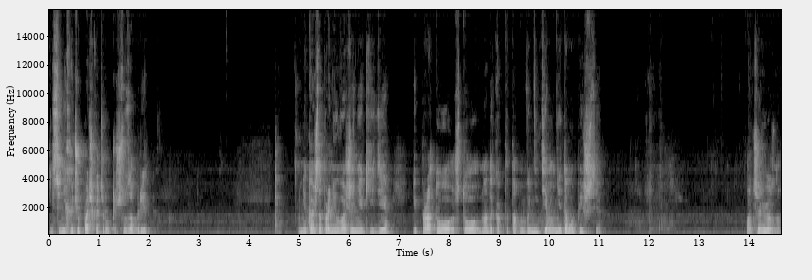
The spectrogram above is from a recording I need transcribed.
Если не хочу пачкать руки, что за бред? Мне кажется, про неуважение к еде и про то, что надо как-то там... Вы не, тем, не тому пишете. Вот серьезно.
